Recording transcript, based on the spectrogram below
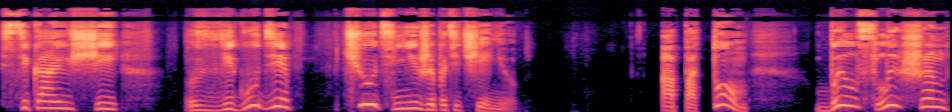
стекающий в Вигуде чуть ниже по течению. А потом был слышен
